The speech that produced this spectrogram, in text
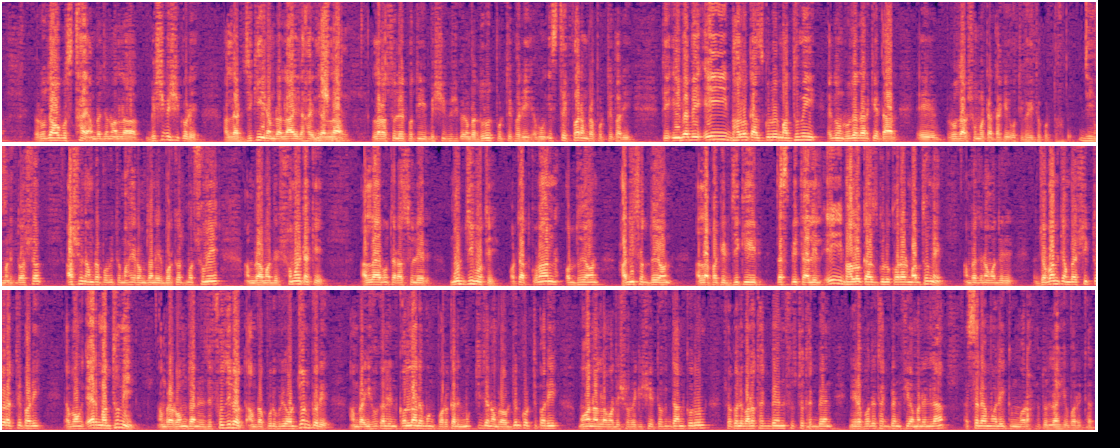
রোজা অবস্থায় আমরা যেন আল্লাহ বেশি বেশি করে আল্লাহর জিকির আমরা লা ইলাহা ইল্লাল্লাহ নিঃসন্দেহে। আল্লাহ রাসূলের প্রতি বেশি বেশি করে আমরা দূরত পড়তে পারি এবং ইস্তেগফার আমরা পড়তে পারি তো এইভাবে এই ভালো কাজগুলোর মাধ্যমেই একজন রোজাদারকে তার এই রোজার সময়টা তাকে অতিবাহিত করতে হবে। আমাদের দর্শক আসুন আমরা পবিত্র মাহে রমজানের বরকত মরশুমে আমরা আমাদের সময়টাকে আল্লাহ এবং তার রাসূলের মর্জি মতে, অর্থাৎ কোরআন অধ্যয়ন, হাদিস অধ্যয়ন, আল্লাহ পাকের জিকির তাসবি তালিল এই ভালো কাজগুলো করার মাধ্যমে আমরা যেন আমাদের জবানকে আমরা সিক্ত রাখতে পারি এবং এর মাধ্যমে আমরা রমজানের যে ফজিলত আমরা পুরোপুরি অর্জন করে আমরা ইহকালীন কল্যাণ এবং পরকালীন মুক্তি যেন আমরা অর্জন করতে পারি। মহান আল্লাহ আমাদের সবাইকে সেই তৌফিক দান করুন। সকলে ভালো থাকবেন, সুস্থ থাকবেন, নিরাপদে থাকবেন। ফিয়ামানিল্লাহ আসসালামু আলাইকুম রহমতুল্লাহ বারকাত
